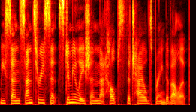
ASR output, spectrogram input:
we send sensory stimulation that helps the child's brain develop.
